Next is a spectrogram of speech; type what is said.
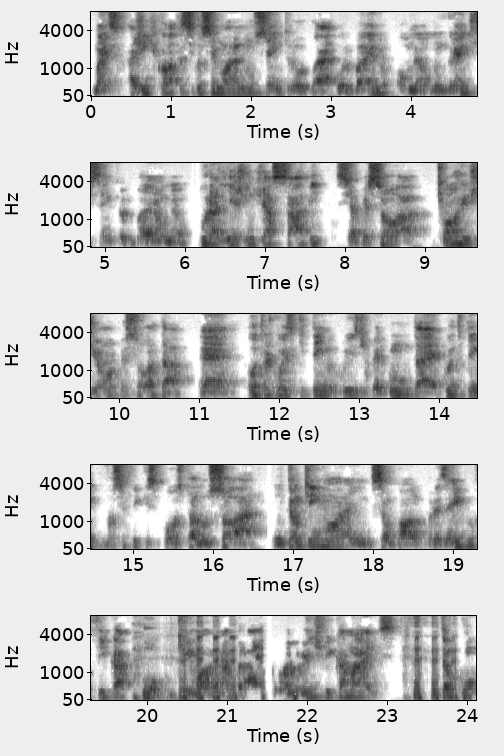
Mas a gente coloca se você mora num centro é, urbano ou não, num grande centro urbano ou não. Por ali a gente já sabe se a pessoa, qual região a pessoa está. É, outra coisa que tem no quiz de pergunta é quanto tempo você fica exposto à luz solar. Então, quem mora em São Paulo, por exemplo, fica pouco. Quem mora na praia, provavelmente fica mais. Então, com,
